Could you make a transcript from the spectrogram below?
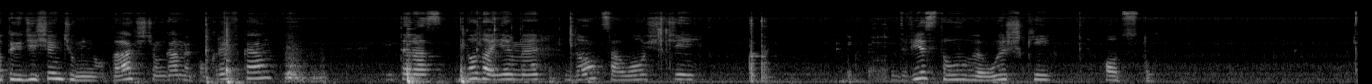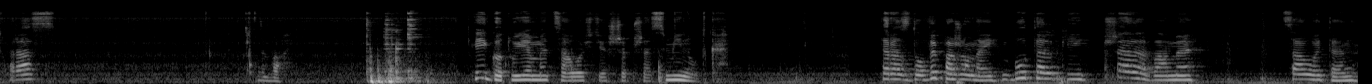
Po tych 10 minutach ściągamy pokrywkę i teraz dodajemy do całości 2 stołowe łyżki octu. Raz, dwa. I gotujemy całość jeszcze przez minutkę. Teraz do wyparzonej butelki przelewamy cały ten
